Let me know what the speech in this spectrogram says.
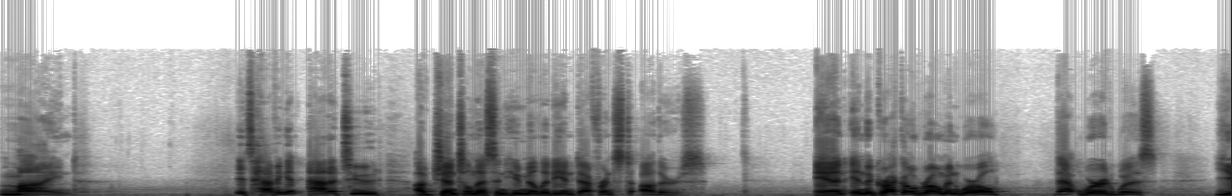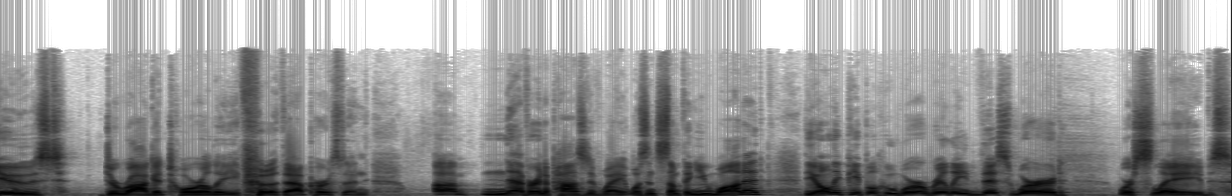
mind. It's having an attitude of gentleness and humility and deference to others. And in the Greco Roman world, that word was used derogatorily for that person, um, never in a positive way. It wasn't something you wanted. The only people who were really this word were slaves,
